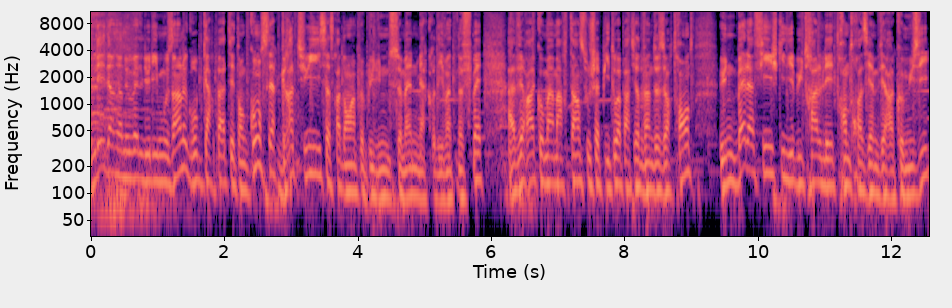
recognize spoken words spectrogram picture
Les dernières nouvelles du Limousin, le groupe Carpath est en concert gratuit. Ça sera dans un peu plus d'une semaine, mercredi 29 mai, à Vera Coma Martin, sous chapiteau à partir de 22h30. Une belle affiche qui débutera les 33e Veraco Musi.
